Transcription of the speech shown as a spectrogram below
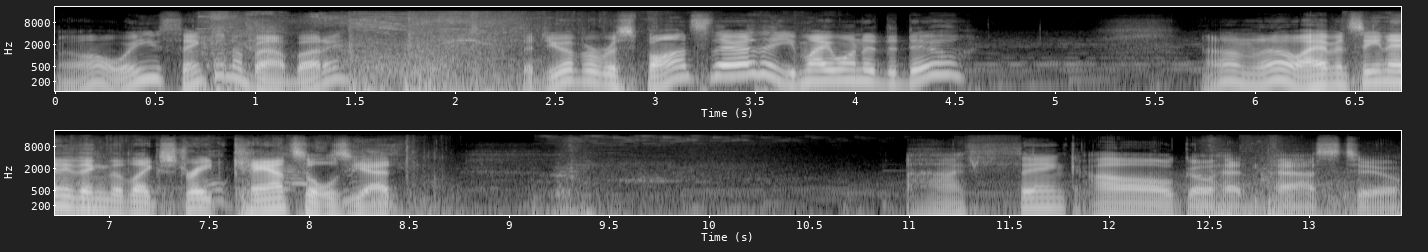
Oh, what are you thinking about, buddy? Did you have a response there that you might wanted to do? I don't know. I haven't seen anything that like straight cancels yet. I think I'll go ahead and pass too.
